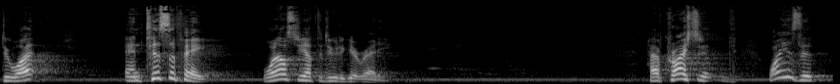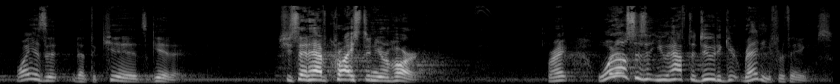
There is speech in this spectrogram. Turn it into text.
Do what? Anticipate. What else do you have to do to get ready? Have Christ in why is it why is it that the kids get it? She said have Christ in your heart. Right? What else is it you have to do to get ready for things?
